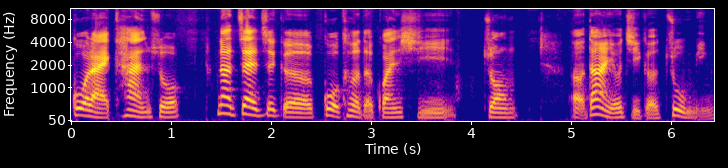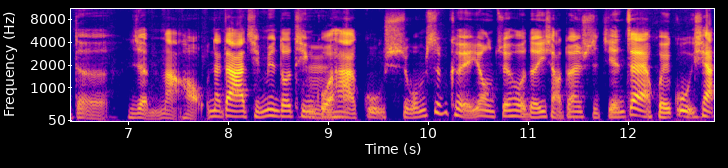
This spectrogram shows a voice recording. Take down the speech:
过来看说，那在这个过客的关系中？呃，当然有几个著名的人嘛，哈，那大家前面都听过他的故事，我们是不是可以用最后的一小段时间再来回顾一下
